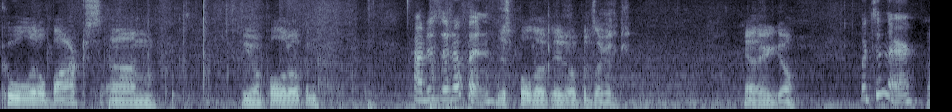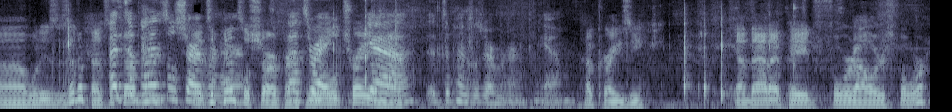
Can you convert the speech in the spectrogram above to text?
cool little box um, you want to pull it open How does it open? just pull the. It opens like a. Yeah, there you go. What's in there? Uh, what is? Is that a pencil sharpener? It's a pencil sharpener. It's a pencil sharpener. That's A right. Little tray yeah, it's a pencil sharpener. Yeah. How crazy! Yeah, that I paid four dollars for.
